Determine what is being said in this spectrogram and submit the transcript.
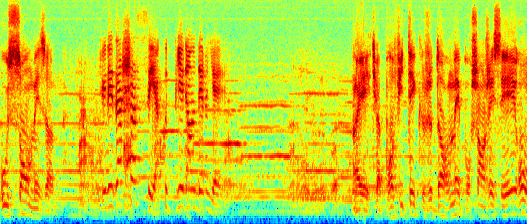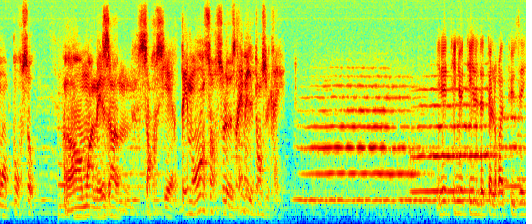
Où sont mes hommes? Tu les as chassés à coups de pied dans le derrière. Oui, tu as profité que je dormais pour changer ces héros en pourceaux. Rends-moi mes hommes, sorcière, démon, sorceleuse, révèle ton secret. Il est inutile de te le refuser.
